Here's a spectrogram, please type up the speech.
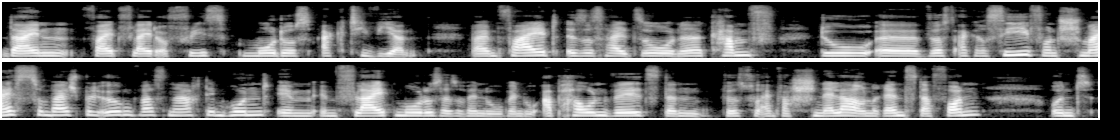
deinen Fight, Flight or Freeze Modus aktivieren. Beim Fight ist es halt so, ne, Kampf, du äh, wirst aggressiv und schmeißt zum Beispiel irgendwas nach dem Hund. Im, im Flight-Modus, also wenn du, wenn du abhauen willst, dann wirst du einfach schneller und rennst davon. Und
